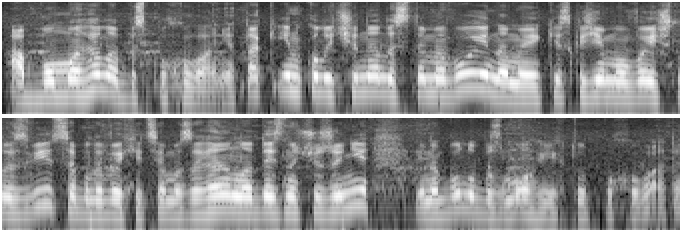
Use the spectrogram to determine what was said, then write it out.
або могила без поховання. Так інколи чинили з тими воїнами, які, скажімо, вийшли звідси, були вихідцями, загинули десь на чужині і не було б змоги їх тут поховати.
